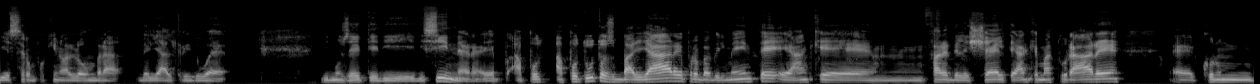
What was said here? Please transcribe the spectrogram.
di essere un pochino all'ombra degli altri due di Musetti e di, di Sinner. Ha, ha, potuto sbagliare probabilmente e anche mh, fare delle scelte, anche maturare eh, con un,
